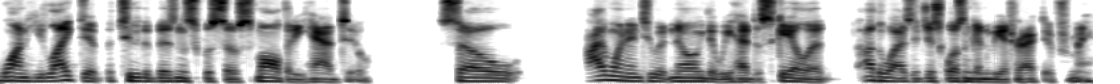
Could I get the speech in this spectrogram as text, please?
one, he liked it, but two, the business was so small that he had to. So I went into it knowing that we had to scale it. Otherwise, it just wasn't going to be attractive for me.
